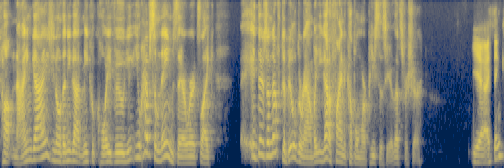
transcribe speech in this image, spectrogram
top nine guys, you know, then you got Mikko Koivu. You you have some names there where it's like it, there's enough to build around, but you got to find a couple more pieces here. That's for sure. Yeah, I think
